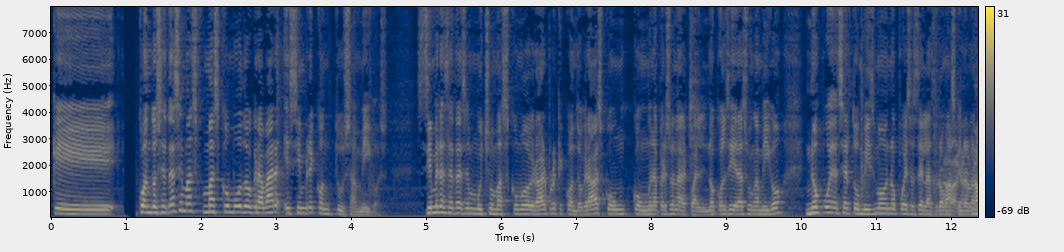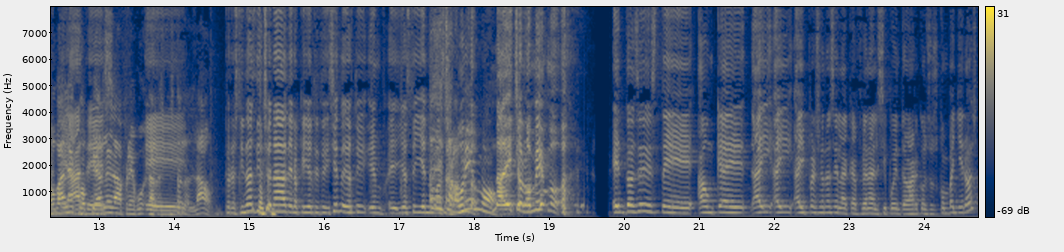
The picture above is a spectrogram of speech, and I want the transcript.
que cuando se te hace más, más cómodo grabar es siempre con tus amigos. Siempre se te hace mucho más cómodo grabar porque cuando grabas con, un- con una persona a la cual no consideras un amigo, no puedes ser tú mismo, no puedes hacer las bromas No, que no, no normalmente vale haces. copiarle la pregu- la al lado. Pero si no has dicho nada de lo que yo te estoy diciendo, yo estoy, eh, yo estoy yendo ¡He más dicho lo mismo! ¡No ha dicho lo mismo! Entonces, este, aunque hay, hay, hay personas en las que al final sí pueden trabajar con sus compañeros,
